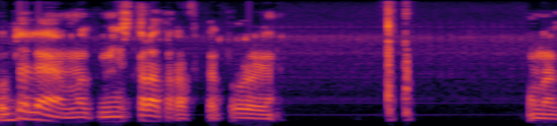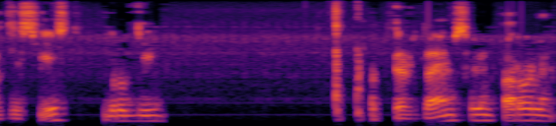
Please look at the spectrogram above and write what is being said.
Удаляем администраторов, которые у нас здесь есть, другие. Подтверждаем своим паролем.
